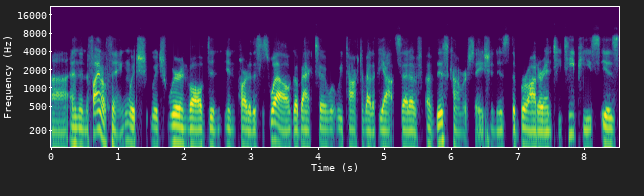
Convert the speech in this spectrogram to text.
Uh, and then the final thing, which which we're involved in in part of this as well, I'll go back to what we talked about at the outset of of this conversation, is the broader NTT piece is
